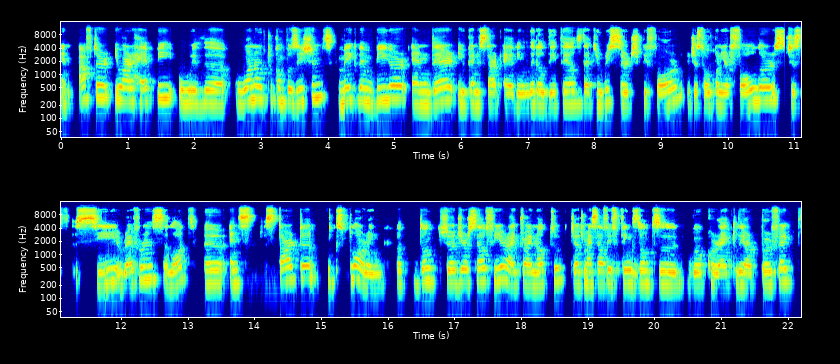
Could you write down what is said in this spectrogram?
And after you are happy with uh, one or two compositions make them bigger and there you can start adding little details that you researched before. Just open your folders just see reference a lot uh, and start uh, exploring. But don't judge yourself here. I try not to judge myself if things don't uh, go correctly or perfect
